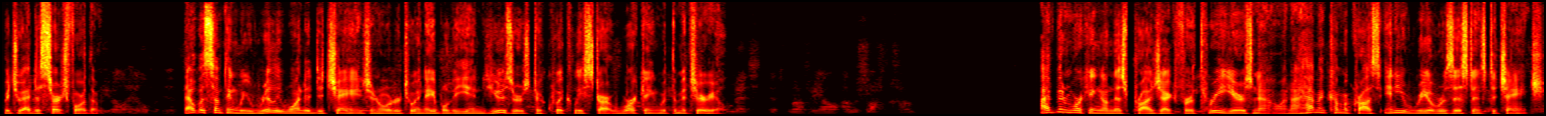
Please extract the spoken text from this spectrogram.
but you had to search for them. That was something we really wanted to change in order to enable the end users to quickly start working with the material. I've been working on this project for three years now, and I haven't come across any real resistance to change.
